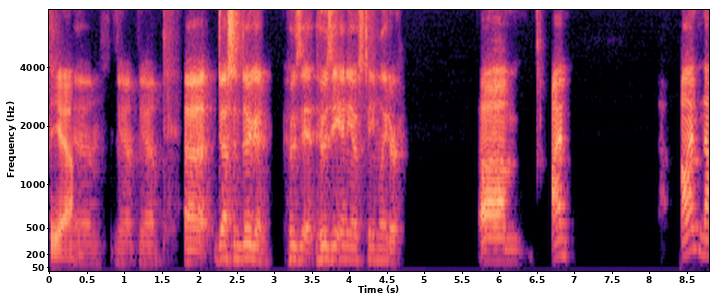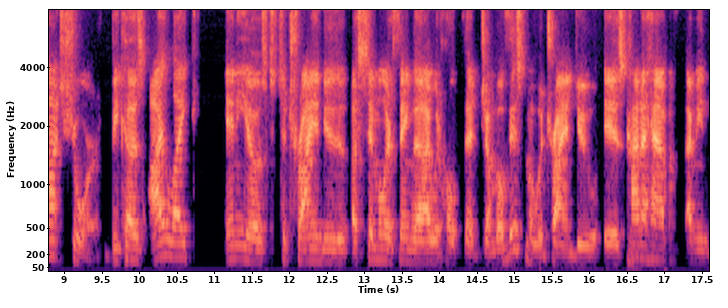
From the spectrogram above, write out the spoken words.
Yeah. Um, yeah, yeah. Uh, Justin Dugan, who's it? Who's the Ineos team leader? Um, I'm I'm not sure because I like Ineos to try and do a similar thing that I would hope that Jumbo Visma would try and do is hmm. kind of have, I mean,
